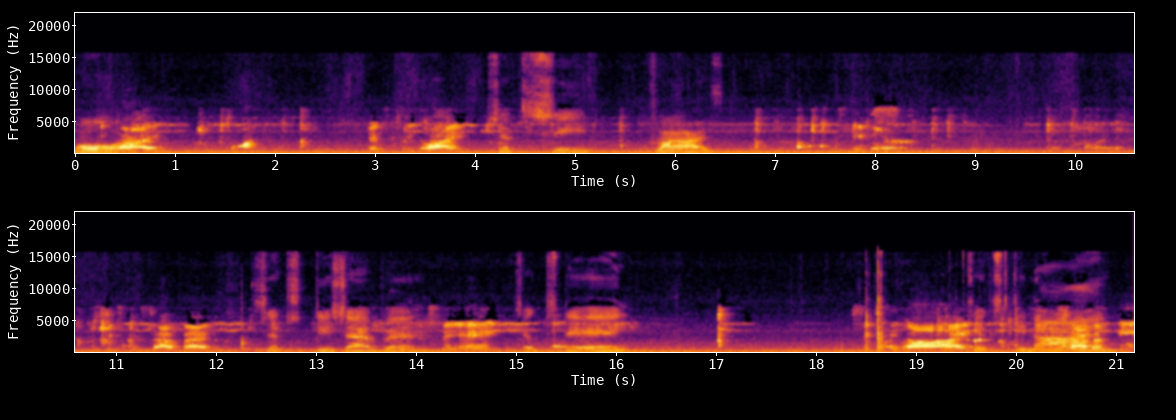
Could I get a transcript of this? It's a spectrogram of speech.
Five. Next, sixty-five. sixty-five, Six. Sixty-seven. sixty-seven, Sixty-eight. sixty-eight, Sixty-nine. sixty-nine, Seventy.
